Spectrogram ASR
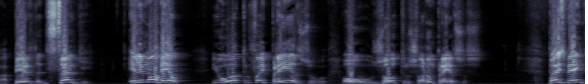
a, perda de sangue, ele morreu. E o outro foi preso, ou os outros foram presos. Pois bem,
